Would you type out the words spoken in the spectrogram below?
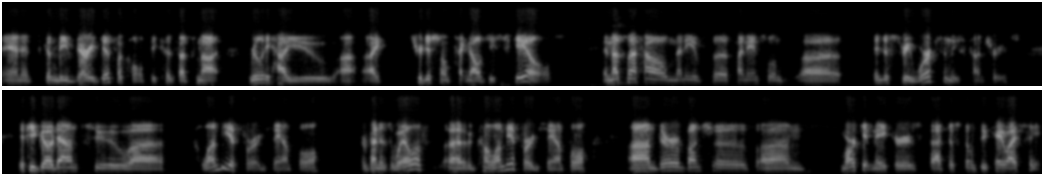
And it's going to be very difficult because that's not really how you, uh, like traditional technology scales. And that's not how many of the financial uh, industry works in these countries. If you go down to uh, Colombia, for example, or Venezuela, uh, Colombia, for example, um, there are a bunch of um, market makers that just don't do KYC.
